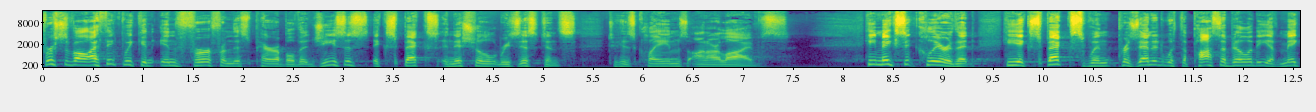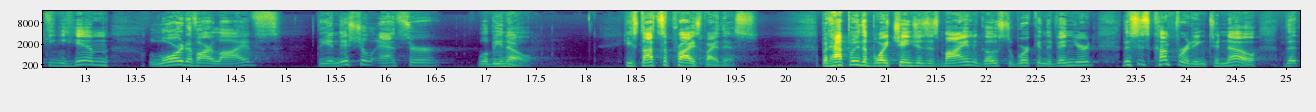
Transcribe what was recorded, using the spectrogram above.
First of all, I think we can infer from this parable that Jesus expects initial resistance to his claims on our lives. He makes it clear that he expects, when presented with the possibility of making him Lord of our lives, the initial answer will be no. He's not surprised by this. But happily, the boy changes his mind and goes to work in the vineyard. This is comforting to know that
